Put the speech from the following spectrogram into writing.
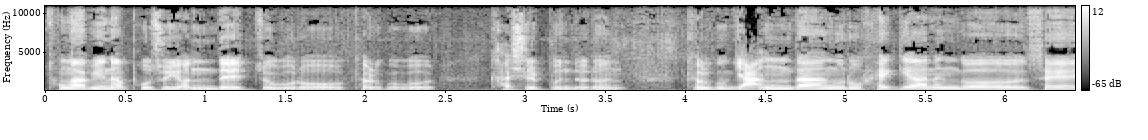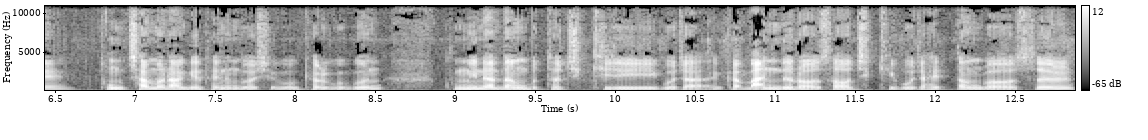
통합이나 보수 연대 쪽으로 결국은 가실 분들은 결국 양당으로 회귀하는 것에 동참을 하게 되는 것이고 결국은 국민의당부터 지키고자 그러니까 만들어서 지키고자 했던 것을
